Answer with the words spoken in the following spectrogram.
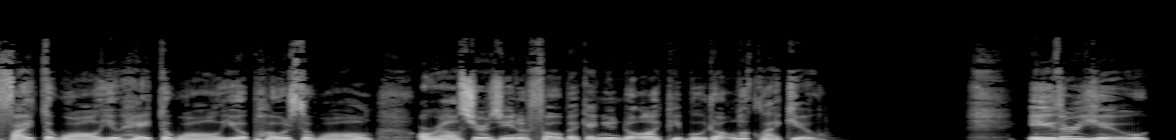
fight the wall, you hate the wall, you oppose the wall, or else you're xenophobic and you don't like people who don't look like you. Either you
